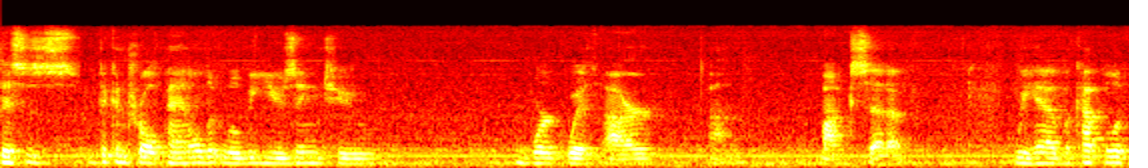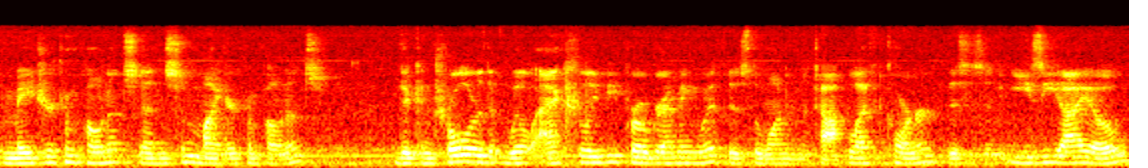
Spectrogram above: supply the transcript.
This is the control panel that we'll be using to work with our um, box setup. We have a couple of major components and some minor components. The controller that we'll actually be programming with is the one in the top left corner. This is an Easy IO.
